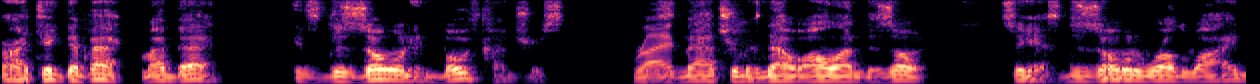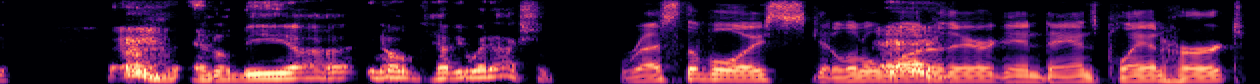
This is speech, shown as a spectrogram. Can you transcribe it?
Or I take that back. My bad. It's DAZN in both countries. Right. Matchroom is now all on DAZN. So yes, DAZN worldwide, and it'll be uh, you know heavyweight action. Rest the voice. Get a little water there. Again, Dan's playing hurt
